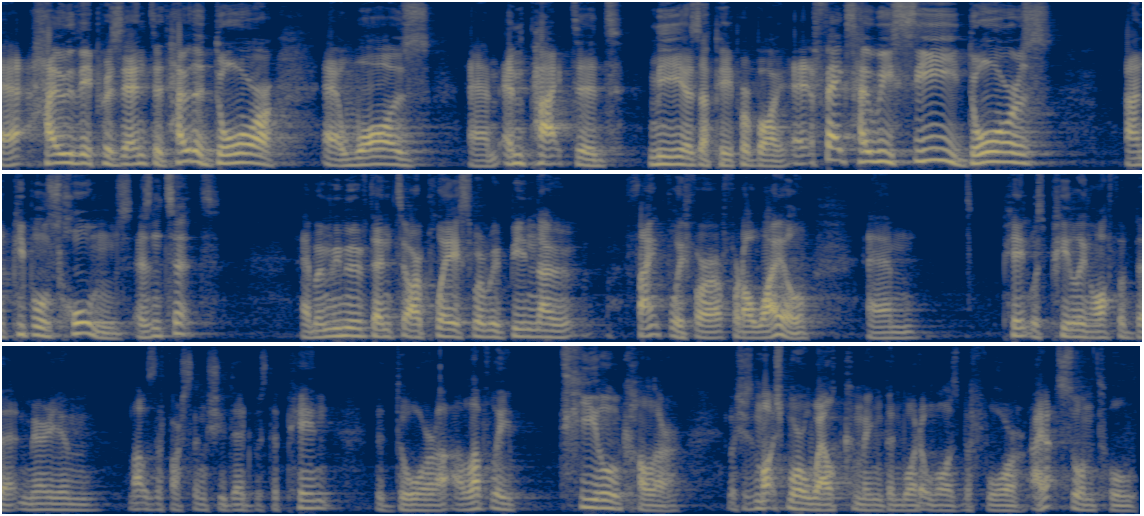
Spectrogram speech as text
Uh, how they presented, how the door uh, was um, impacted me as a paper boy. It affects how we see doors and people's homes, isn't it? And when we moved into our place where we've been now, thankfully, for, for a while, um, paint was peeling off a bit. Miriam, that was the first thing she did, was to paint the door a, a lovely teal color which is much more welcoming than what it was before. I, so I'm told.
